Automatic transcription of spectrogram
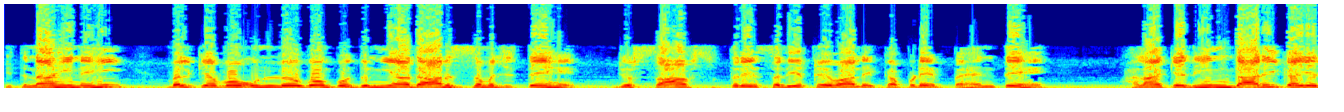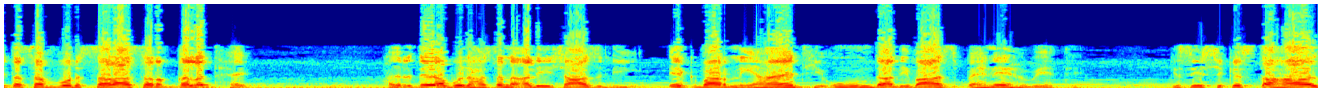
اتنا ہی نہیں، بلکہ وہ ان لوگوں کو دنیا دار سمجھتے ہیں جو صاف ستھرے سلیقے والے کپڑے پہنتے ہیں۔ حالانکہ دینداری کا یہ تصور سراسر غلط ہے۔ حضرت ابو الحسن علی شازلی ایک بار نہایت ہی عمدہ لباس پہنے ہوئے تھے۔ کسی شکستہ حال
